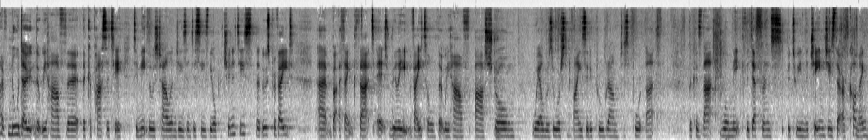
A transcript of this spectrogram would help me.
I have no doubt that we have the, the capacity to meet those challenges and to seize the opportunities that those provide. Uh, but I think that it's really vital that we have a strong, well-resourced advisory programme to support that, because that will make the difference between the changes that are coming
